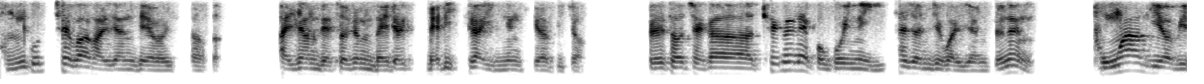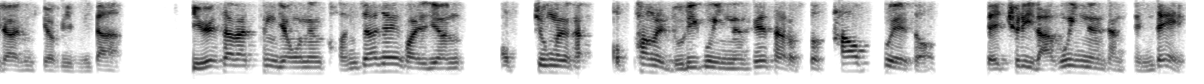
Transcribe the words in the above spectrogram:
전고체와 관련되어 있어서 관련돼서 좀 메리, 메리트가 있는 기업이죠. 그래서 제가 최근에 보고 있는 2차 전지 관련주는 동화기업이라는 기업입니다. 이 회사 같은 경우는 건자재 관련 업종을 업황을 누리고 있는 회사로서 사업부에서 매출이 나고 있는 상태인데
